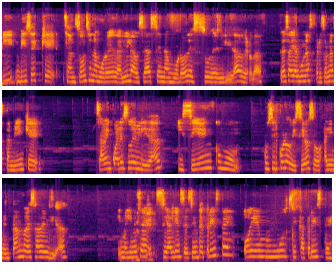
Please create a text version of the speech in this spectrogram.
Y dice que Sansón se enamoró de Dalila, o sea, se enamoró de su debilidad, ¿verdad? Entonces hay algunas personas también que saben cuál es su debilidad y siguen como un círculo vicioso alimentando esa debilidad. Imagínense si alguien se siente triste, oye música triste.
